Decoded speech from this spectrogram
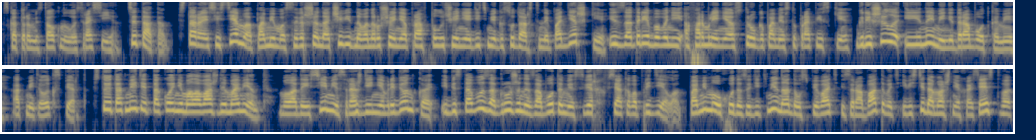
с которыми столкнулась Россия. Цитата. «Старая система, помимо совершенно очевидного нарушения прав получения детьми государственной поддержки из-за требований оформления строго по месту прописки, грешила и иными недоработками», отметил эксперт. Стоит отметить такой немаловажный момент. Молодые семьи с рождением ребенка и без того загружены заботами сверх всякого предела. Помимо ухода за детьми надо успевать и зарабатывать, и вести домашнее хозяйство,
